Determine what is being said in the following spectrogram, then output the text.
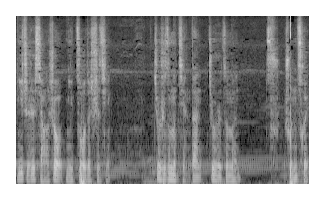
你只是享受你做的事情。就是这么简单，就是这么纯粹。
